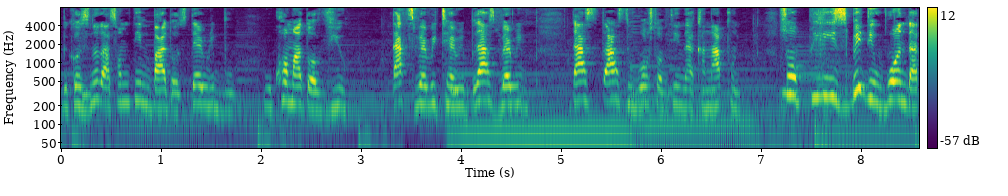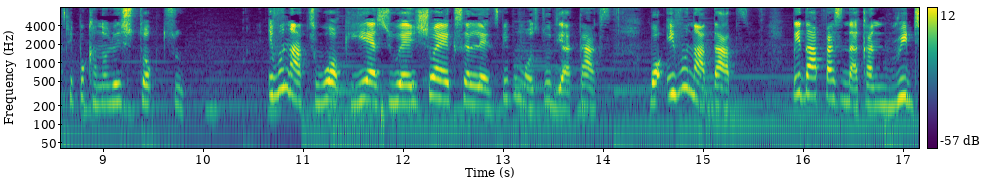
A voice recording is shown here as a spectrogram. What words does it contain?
because you know that something bad or terrible will come out of you. That's very terrible. That's very that's that's the worst of thing that can happen. So please be the one that people can always talk to. Even at work yes you ensure excellence. People must do their tasks. But even at that be that person that can read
